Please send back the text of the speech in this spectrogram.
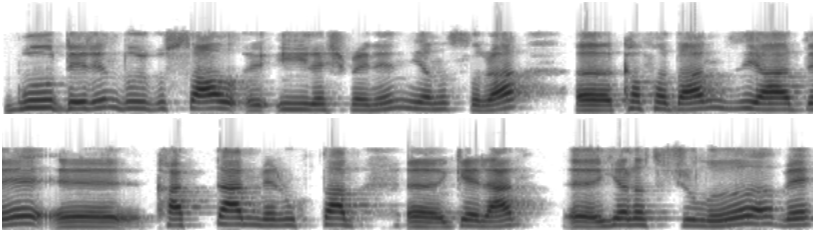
Bu derin duygusal e, iyileşmenin yanı sıra e, kafadan ziyade e, kalpten ve ruhtan gelen yaratıcılığı ve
